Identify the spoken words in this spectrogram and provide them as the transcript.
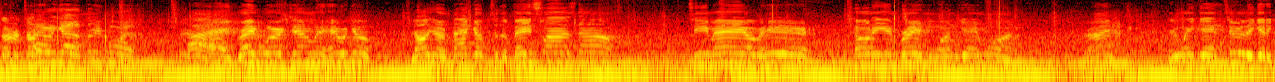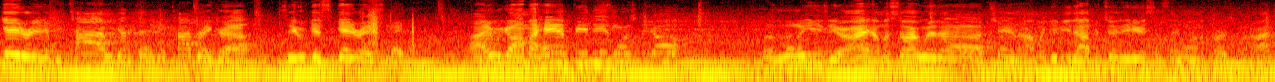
Sir, Tony. There we go, three points. All right, hey, great work, gentlemen. Here we go. Y'all gonna back up to the baselines now. Team A over here. Tony and Braden won game one. All right. They win game two. They get a Gatorade. If we tie, we gotta take a tiebreaker out. See who gets the Gatorade today. All right, here we go. I'm gonna hand feed these ones for y'all. So it's a little easier. All right. I'm gonna start with uh, Chandler. I'm gonna give you the opportunity here since they won the first one. All right.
